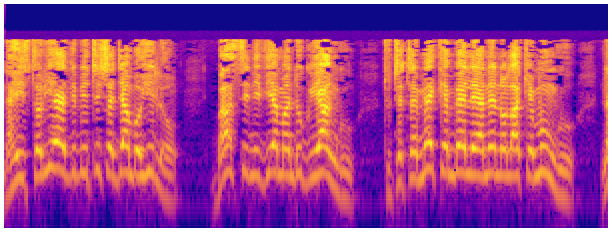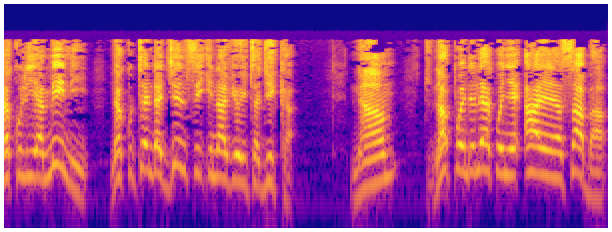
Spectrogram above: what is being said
na historia yathibitisha jambo hilo basi ni vyema ndugu yangu tutetemeke mbele ya neno lake mungu na kuliamini na kutenda jinsi inavyohitajika. Nam tunapoendelea kwenye aya ya saba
